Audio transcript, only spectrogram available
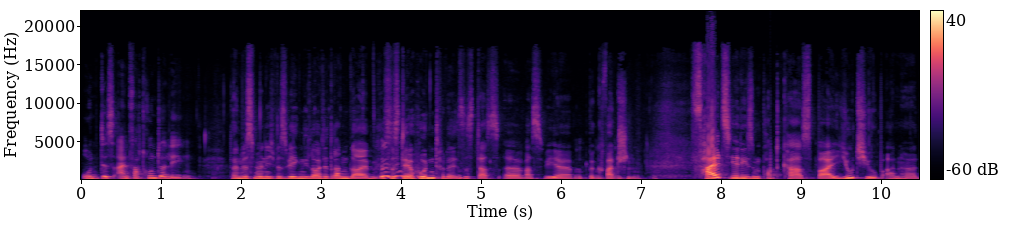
und das einfach drunter legen. Dann wissen wir nicht, weswegen die Leute dranbleiben. Ist es der Hund oder ist es das, äh, was wir bequatschen? Falls ihr diesen Podcast bei YouTube anhört,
